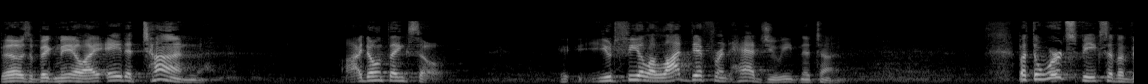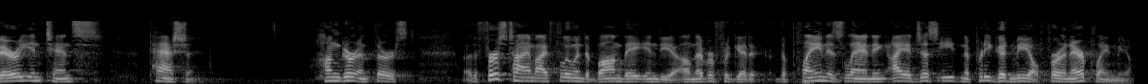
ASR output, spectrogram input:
that was a big meal. I ate a ton. I don't think so. You'd feel a lot different had you eaten a ton. But the word speaks of a very intense passion, hunger and thirst. Uh, the first time I flew into Bombay, India, I'll never forget it. The plane is landing. I had just eaten a pretty good meal for an airplane meal.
